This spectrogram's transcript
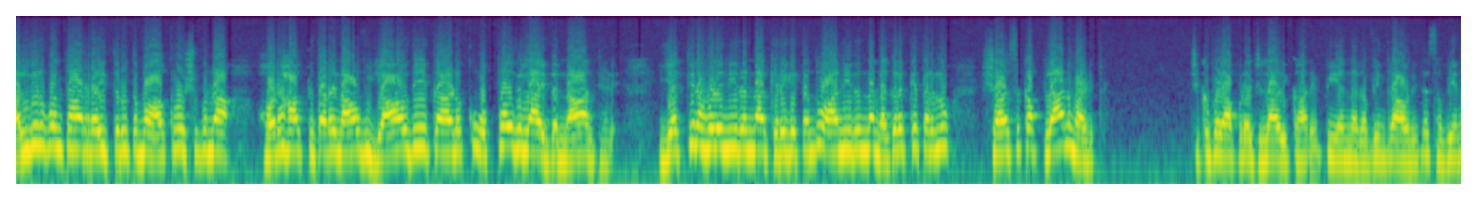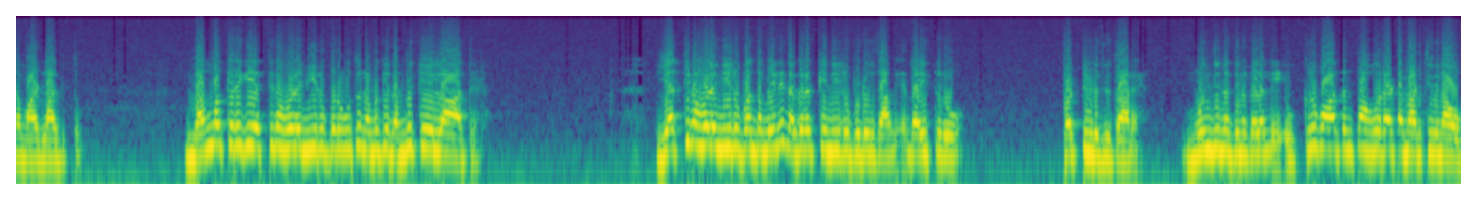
ಅಲ್ಲಿರುವಂತಹ ರೈತರು ತಮ್ಮ ಆಕ್ರೋಶವನ್ನ ಹೊರಹಾಕ್ತಿದ್ದಾರೆ. ನಾವು ಯಾವುದೇ ಕಾರಣಕ್ಕೂ ಒಪ್ಪೋದಿಲ್ಲ ಇದನ್ನ ಅಂತ ಹೇಳಿ ಎತ್ತಿನ ಹೊಳೆ ನೀರನ್ನ ಕೆರೆಗೆ ತಂದು ಆ ನೀರನ್ನ ನಗರಕ್ಕೆ ತರಲು ಶಾಸಕ ಪ್ಲಾನ್ ಮಾಡಿದ್ರು. ಚಿಕ್ಕಬಳ್ಳಾಪುರ ಜಿಲ್ಲಾಧಿಕಾರಿ ಪಿ ಎನ್ ರವೀಂದ್ರ ಅವರಿಂದ ಸಭೆಯನ್ನ ಮಾಡಲಾಗಿತ್ತು. ನಮ್ಮ ಕೆರೆಗೆ ಎತ್ತಿನ ಹೊಳೆ ನೀರು ಬರುವುದು ನಮಗೆ ನಂಬಿಕೆ ಇಲ್ಲ ಅಂತ ಹೇಳಿ ಎತ್ತಿನ ಹೊಳೆ ನೀರು ಬಂದ ಮೇಲೆ ನಗರಕ್ಕೆ ನೀರು ಬಿಡುವುದಾಗಿ ರೈತರು ಪಟ್ಟು ಹಿಡಿದಿದ್ದಾರೆ ಮುಂದಿನ ದಿನಗಳಲ್ಲಿ ಉಗ್ರವಾದಂತಹ ಹೋರಾಟ ಮಾಡ್ತೀವಿ ನಾವು.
